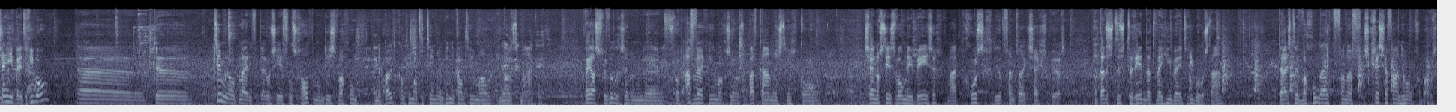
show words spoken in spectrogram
Zijn hier bij Ribo. Eh, de timmeropleiding van het ROC heeft ons geholpen om deze wagon aan de buitenkant helemaal te timmeren, de binnenkant helemaal in orde te maken. Wij als vrijwilligers hebben uh, voor de afwerking helemaal gezorgd. De badkamer is erin gekomen. We zijn nog steeds wel mee bezig, maar het grootste gedeelte van het werk is eigenlijk gebeurd. Want dat is dus de reden dat wij hier bij het Ribo staan. Daar is de wagon eigenlijk vanaf af aan helemaal opgebouwd.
